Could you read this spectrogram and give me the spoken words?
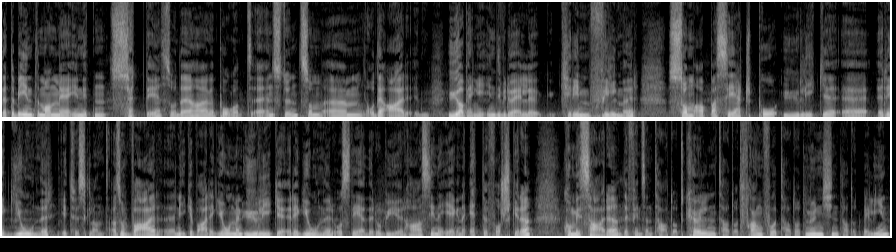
Dette begynte man med i 1970, så det har pågått uh, en stund. Som, og det er uavhengig individuelle krimfilmer som er basert på ulike eh, regioner i Tyskland. Altså hver, ikke hver region, men ulike regioner og steder og byer har sine egne etterforskere, kommissærer. Det fins en Tatort Köln, Tatort Frankfurt, Tatort München, Tatort Berlin.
